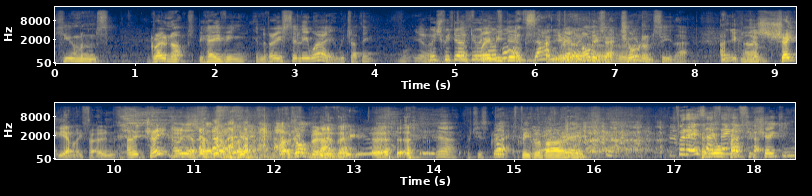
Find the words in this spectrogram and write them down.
humans, grown-ups behaving in a very silly way, which I think, you know, Which we don't do the enough we of. do. Exactly. And And we you- acknowledge Yeah, that. Children see that. And you can Um, just shake the iPhone and it changes. Oh yes, that's right. Yeah. That's a Forgotten brilliant that. thing. yeah, which is great for people of our age. But it is Can that you all practice of. shaking?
